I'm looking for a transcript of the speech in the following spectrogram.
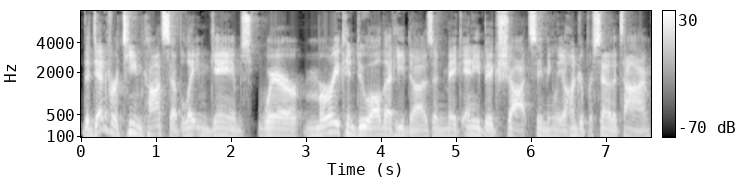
the Denver team concept late in games where Murray can do all that he does and make any big shot seemingly 100% of the time.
